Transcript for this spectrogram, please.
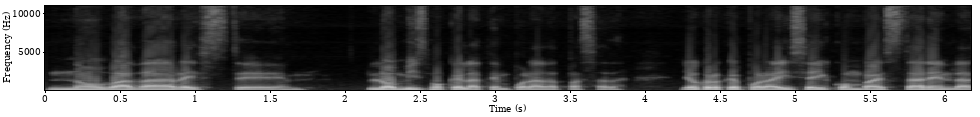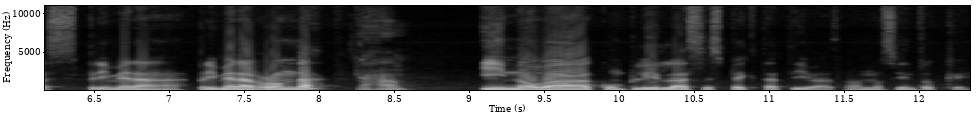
no va a dar este lo mismo que la temporada pasada. Yo creo que por ahí Saquon va a estar en la primera, primera ronda Ajá. y no va a cumplir las expectativas, ¿no? No siento que,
